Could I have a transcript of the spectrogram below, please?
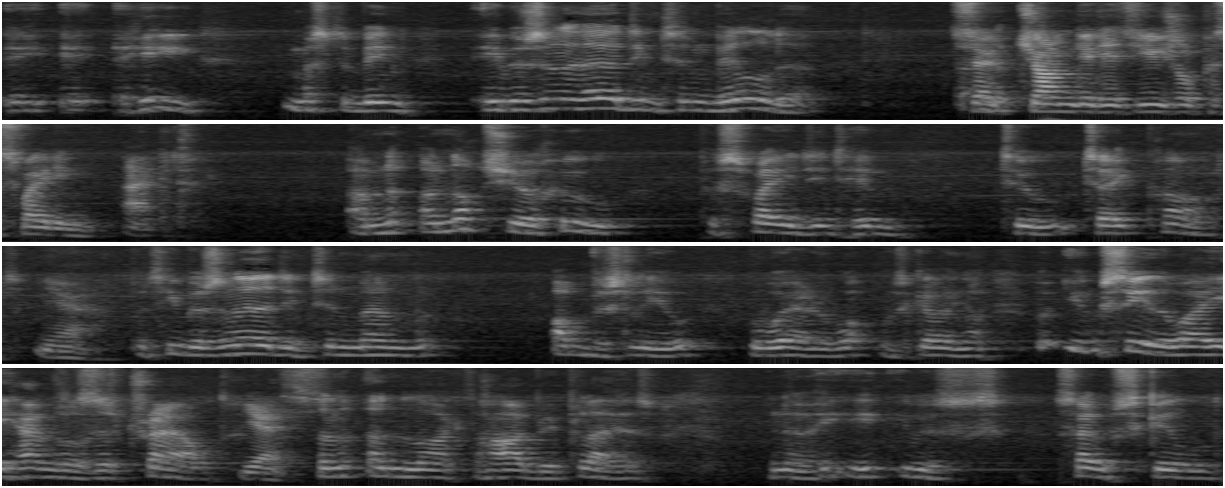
he, he, he must have been he was an Erdington builder. So John did his usual persuading act. I'm not, I'm not sure who persuaded him to take part, Yeah. but he was an Erdington man, obviously aware of what was going on. But you can see the way he handles a trowel, Yes. un, unlike the Highbury players. You know, he, he- was so skilled.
